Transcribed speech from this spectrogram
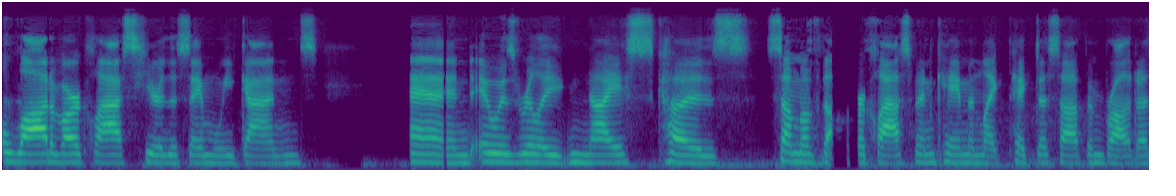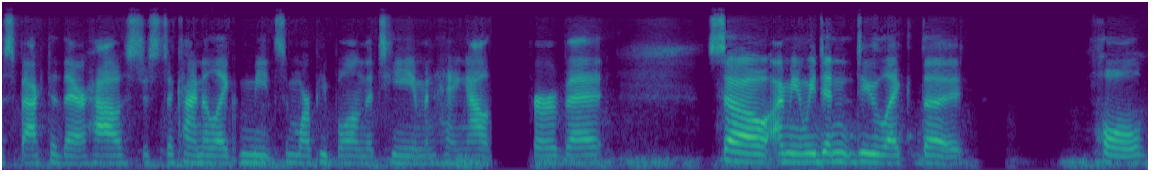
a lot of our class here the same weekend and it was really nice because some of the upperclassmen came and like picked us up and brought us back to their house just to kind of like meet some more people on the team and hang out for a bit. So i mean we didn't do like the whole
